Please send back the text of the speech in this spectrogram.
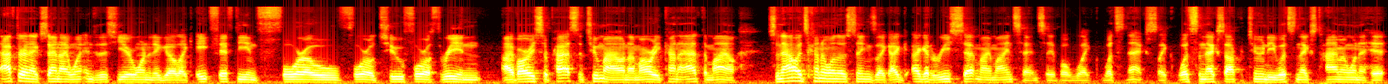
after an extent i went into this year wanting to go like 850 and 40 402 403 and i've already surpassed the two mile and i'm already kind of at the mile So now it's kind of one of those things like I, I got to reset my mindset and say, well, like what's next? Like what's the next opportunity? What's the next time I want to hit?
